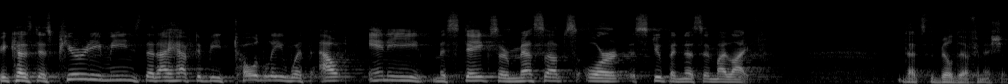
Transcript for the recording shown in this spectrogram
because this purity means that I have to be totally without any mistakes or mess ups or stupidness in my life. That's the bill definition.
